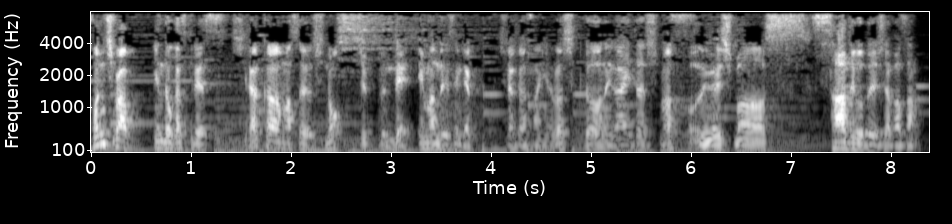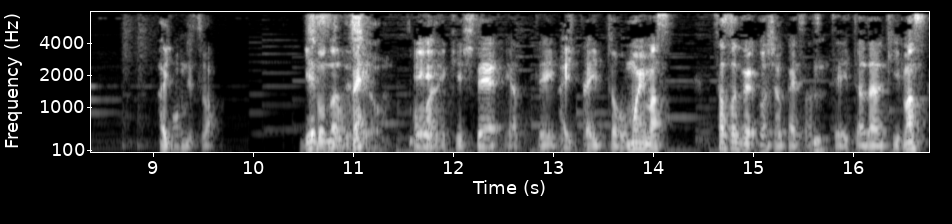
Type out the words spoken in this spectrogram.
こんにちは、遠藤和樹です。白川正義の10分で M&A 戦略。白川さんよろしくお願いいたします。お願いします。さあ、ということで白川さん、はい。本日はゲストをそうなんですね、よ。お招きしてやっていきたいと思います。早速ご紹介させていただきます。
